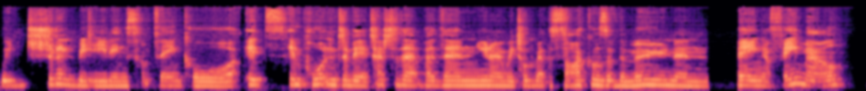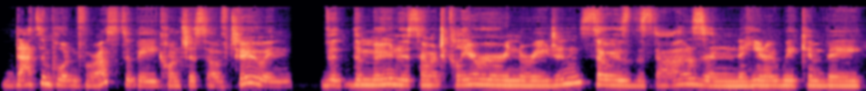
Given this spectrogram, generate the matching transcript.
we shouldn't be eating something or it's important to be attached to that. But then, you know, we talk about the cycles of the moon and being a female, that's important for us to be conscious of too. And the, the moon is so much clearer in the region, so is the stars. And, you know, we can be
